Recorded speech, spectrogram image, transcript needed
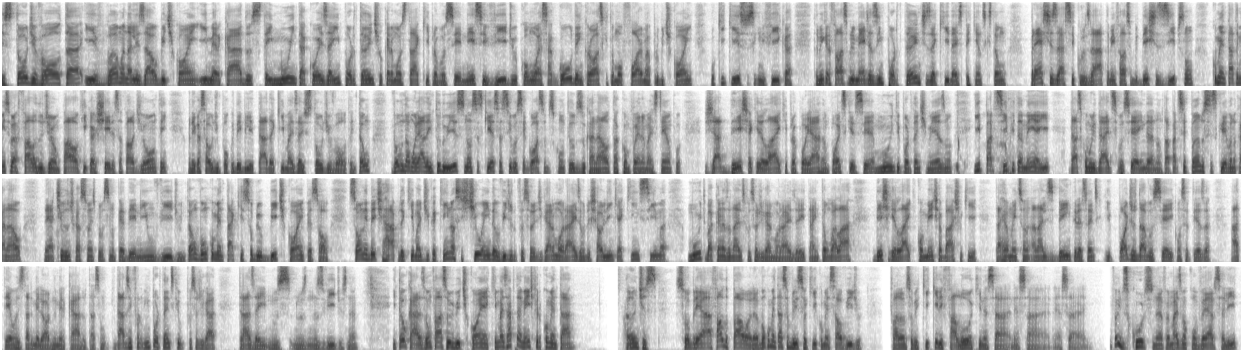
Estou de volta e vamos analisar o Bitcoin e mercados. Tem muita coisa importante que eu quero mostrar aqui para você nesse vídeo, como essa Golden Cross que tomou forma para o Bitcoin, o que, que isso significa. Também quero falar sobre médias importantes aqui da SP500 que estão prestes a se cruzar, também falar sobre o DXY, comentar também sobre a fala do Jerome Powell, o que eu achei dessa fala de ontem. Andei com a saúde um pouco debilitada aqui, mas já estou de volta. Então, vamos dar uma olhada em tudo isso. Não se esqueça, se você gosta dos conteúdos do canal, está acompanhando há mais tempo, já deixa aquele like para apoiar, não pode esquecer, é muito importante mesmo. E participe também aí das comunidades. Se você ainda não está participando, se inscreva no canal, né, ative as notificações para você não perder nenhum vídeo. Então vamos comentar aqui sobre o Bitcoin, pessoal. Só um lembrete rápido aqui, uma dica, quem não assistiu ainda o vídeo do professor Edgar Moraes, eu vou deixar o link aqui em cima. Muito bacana as análises do professor Edgar Moraes aí, tá? Então vai lá, deixa aquele like, comente abaixo aqui, tá? Realmente são análises bem interessantes que pode ajudar você aí com certeza a ter um resultado melhor no mercado, tá? São dados importantes que o professor Edgar traz aí nos, nos, nos vídeos, né? Então, caras, vamos falar sobre Bitcoin aqui, mas rapidamente quero comentar antes sobre a fala do Powell, né? Vamos comentar sobre isso aqui, começar o vídeo falando sobre o que, que ele falou aqui nessa, nessa, nessa... Foi um discurso, né? Foi mais uma conversa ali.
